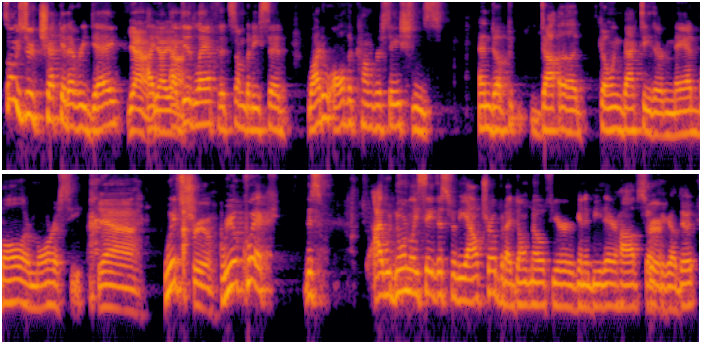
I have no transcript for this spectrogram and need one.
As long as you check it every day. Yeah, I, yeah, yeah. I did laugh that somebody said, "Why do all the conversations end up uh, going back to either Madball or Morrissey?" Yeah, Which, true. real quick, this I would normally save this for the outro, but I don't know if you're going to be there, Hav. So Sure. I figure I'll do it.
